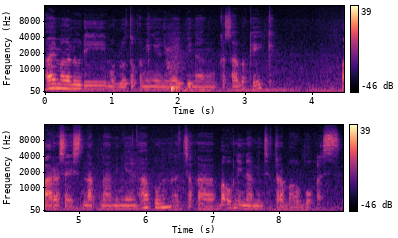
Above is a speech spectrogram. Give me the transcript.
Hi mga Lodi, magluto kami ngayon ni Wifey ng kasaba cake para sa snack namin ngayong hapon at saka baonin namin sa trabaho bukas.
